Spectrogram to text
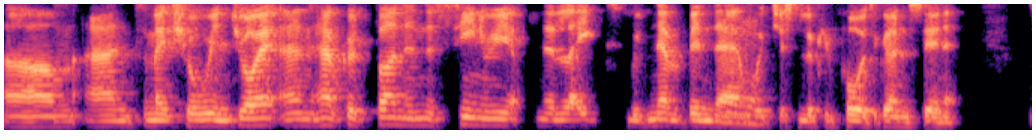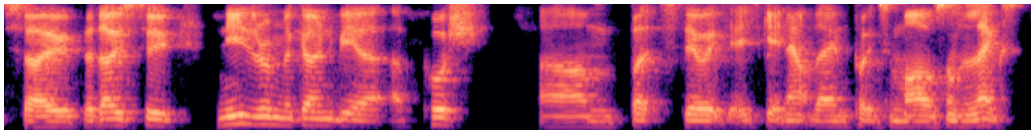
um, and to make sure we enjoy it and have good fun in the scenery up in the lakes. We've never been there, and we're just looking forward to going and seeing it. So for those two, neither of them are going to be a, a push, um, but still, it's, it's, getting out there and putting some miles on the legs.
